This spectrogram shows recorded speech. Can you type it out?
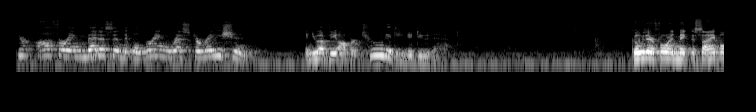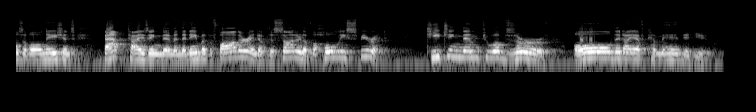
You're offering medicine that will bring restoration, and you have the opportunity to do that. Go therefore and make disciples of all nations, baptizing them in the name of the Father and of the Son and of the Holy Spirit, teaching them to observe all that I have commanded you.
